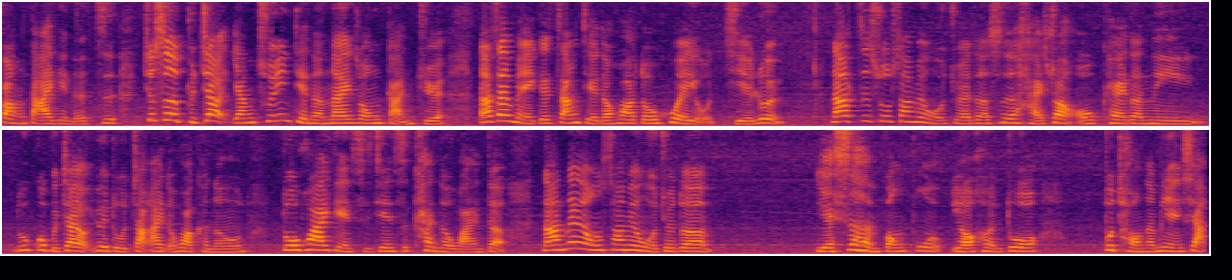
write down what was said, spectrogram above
放大一点的字，就是比较阳春一点的那一种感觉。那在每一个章节的话，都会有结论。那字数上面，我觉得是还算 OK 的。你如果比较有阅读障碍的话，可能多花一点时间是看得完的。那内容上面，我觉得也是很丰富，有很多不同的面向。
